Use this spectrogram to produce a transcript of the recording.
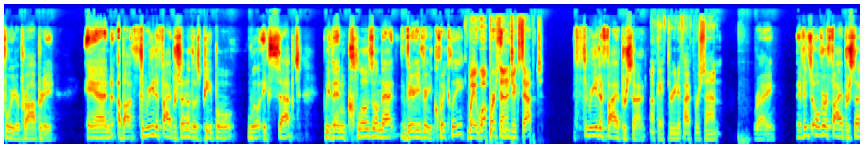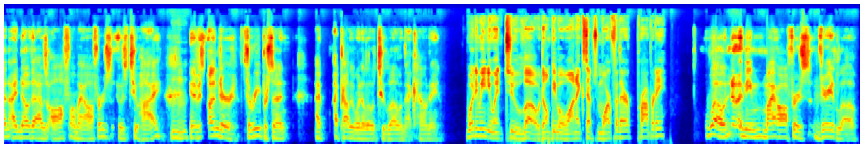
for your property. And about three to 5% of those people will accept. We then close on that very, very quickly. Wait, what percentage accept? Three to five percent. Okay, three to five percent. Right. If it's over five percent, I know that I was off on my offers. It was too high. Mm-hmm. And if it's under three percent, I, I probably went a little too low in that county. What do you mean you went too low? Don't people want to accept more for their property? Well, no, I mean my offer's very low.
